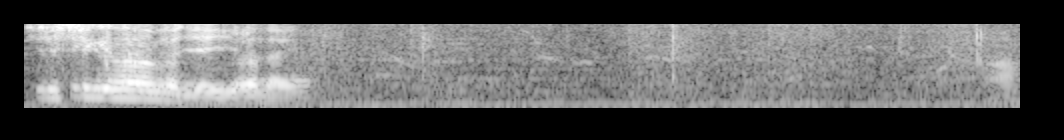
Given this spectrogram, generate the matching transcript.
시식이 나오면 얘 일어나요. 아.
